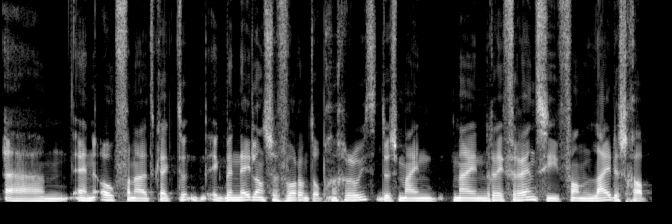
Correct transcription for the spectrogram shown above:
Ehm, en ook vanuit, kijk, ik ben Nederlands hervormd opgegroeid. Dus mijn, mijn referentie van leiderschap,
